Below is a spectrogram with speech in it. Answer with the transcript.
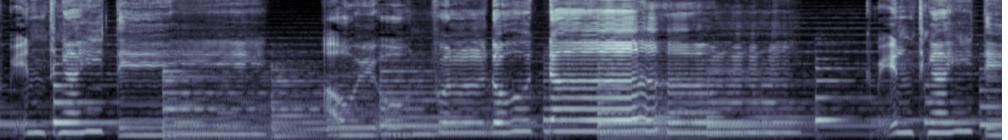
គ្មានថ្ងៃទេឲ្យអូនវិលដូចដើមគ្មានថ្ងៃទេ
